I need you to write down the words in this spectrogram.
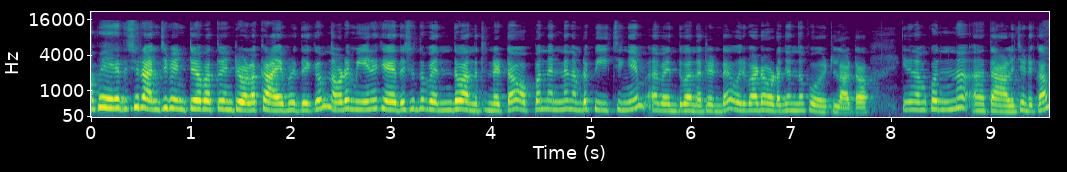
അപ്പോൾ ഏകദേശം ഒരു അഞ്ച് മിനിറ്റ് പത്ത് മിനിറ്റോളൊക്കെ ആയപ്പോഴത്തേക്കും നമ്മുടെ മീനൊക്കെ ഏകദേശം ഒന്ന് വെന്ത് വന്നിട്ടുണ്ട് കേട്ടോ. ഒപ്പം തന്നെ നമ്മുടെ പീച്ചിങ്ങയും വെന്ത് വന്നിട്ടുണ്ട്. ഒരുപാട് ഉടഞ്ഞൊന്നും പോയിട്ടില്ല കേട്ടോ. ഇനി നമുക്കൊന്ന് താളിച്ചെടുക്കാം.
